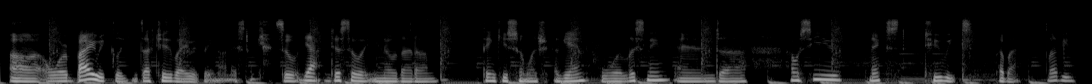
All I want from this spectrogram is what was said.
Uh, or bi-weekly. It's actually bi-weekly, not next week. So yeah, just let you know that um thank you so much again for listening and uh, I will see you next two weeks. Bye bye. Love you.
